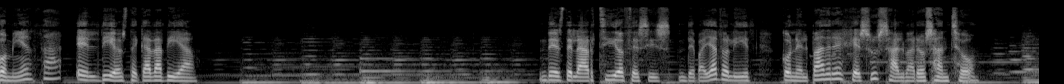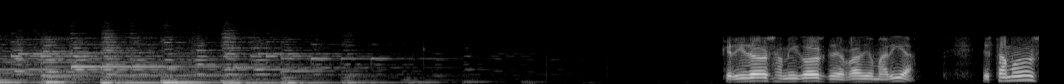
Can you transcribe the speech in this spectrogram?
Comienza el Dios de cada día. Desde la Archidiócesis de Valladolid con el Padre Jesús Álvaro Sancho. Queridos amigos de Radio María, estamos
